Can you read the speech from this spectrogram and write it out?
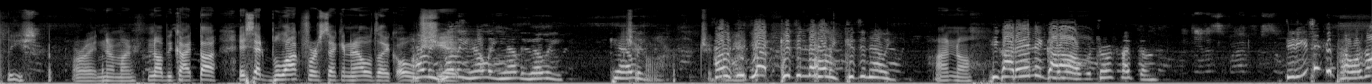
Please. Alright, never mind. No, because I thought it said block for a second and I was like, oh heli, shit. heli, heli, heli, heli. Heli. check Heli. Yep, kids in the heli. Kids in the heli. I know. He got in and got out. Return snipe them. Did he take the Pelington?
